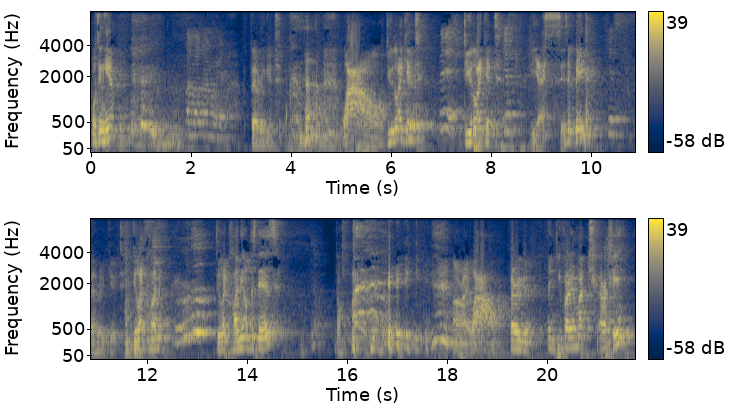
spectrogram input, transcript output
What's in here? Very good. wow. Do you like it? Finish. Do you like it? Yes. Yes. Is it big? Yes. Very good. Do you like climbing? Do you like climbing up the stairs? No. No. All right. Wow. Very good. Thank you very much, Arashi.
